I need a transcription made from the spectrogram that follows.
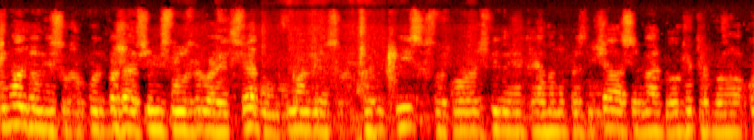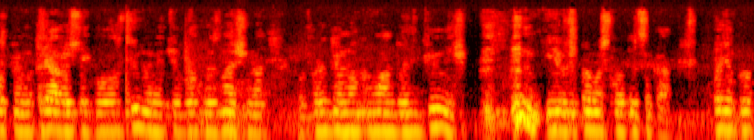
Командування сухопут бажаю всім міцного здоров'я святом. Командування сухопутних військ службове розслідування окремо не призначалося, було витребувано копію матеріалу службового розслідування, яке було призначено оперативною командою «Північ» і Житомирського ТЦК. В ході про-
